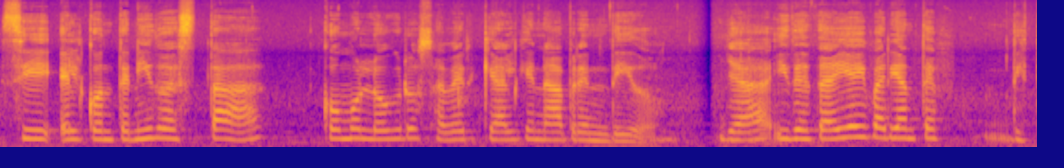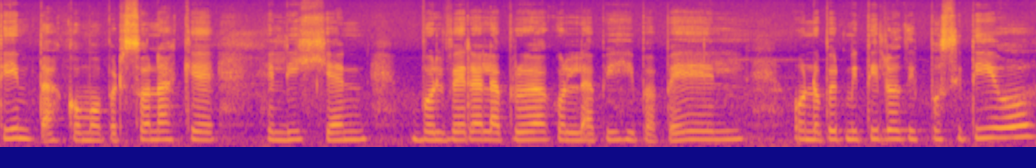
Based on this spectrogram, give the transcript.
si el contenido está, ¿cómo logro saber que alguien ha aprendido? ¿Ya? Y desde ahí hay variantes distintas, como personas que eligen volver a la prueba con lápiz y papel o no permitir los dispositivos,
